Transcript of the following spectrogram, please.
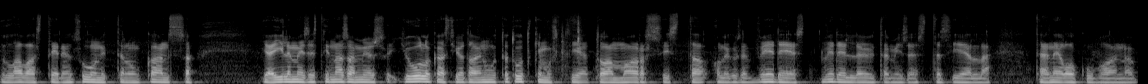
lavasteiden suunnittelun kanssa. Ja ilmeisesti NASA myös julkaisi jotain uutta tutkimustietoa Marsista, oliko se vedestä, veden löytämisestä siellä tämän elokuvan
